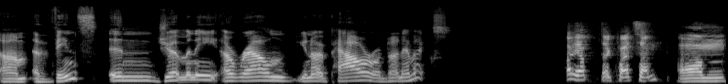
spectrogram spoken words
um, events in Germany around, you know, power or dynamics? Oh, yeah, there are quite some. Um,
